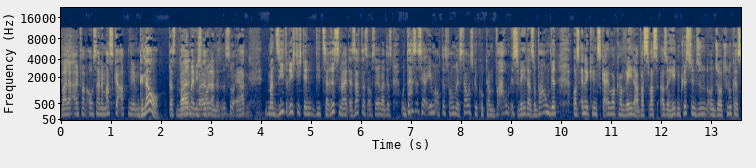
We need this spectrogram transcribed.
Weil er einfach auch seine Maske abnimmt. Genau. Das Weil- brauchen wir nicht spoilern. Das ist so. Er hat, man sieht richtig den, die Zerrissenheit. Er sagt das auch selber. Das, und das ist ja eben auch das, warum wir Star Wars geguckt haben. Warum ist Vader so? Warum wird aus Anakin Skywalker Vader, was, was also Hayden Christensen und George Lucas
